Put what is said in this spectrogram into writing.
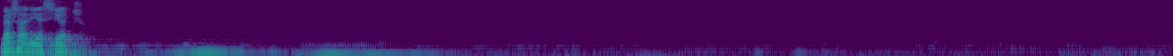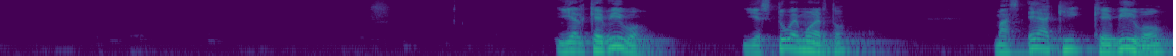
Verso 18. Y el que vivo y estuve muerto, mas he aquí que vivo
